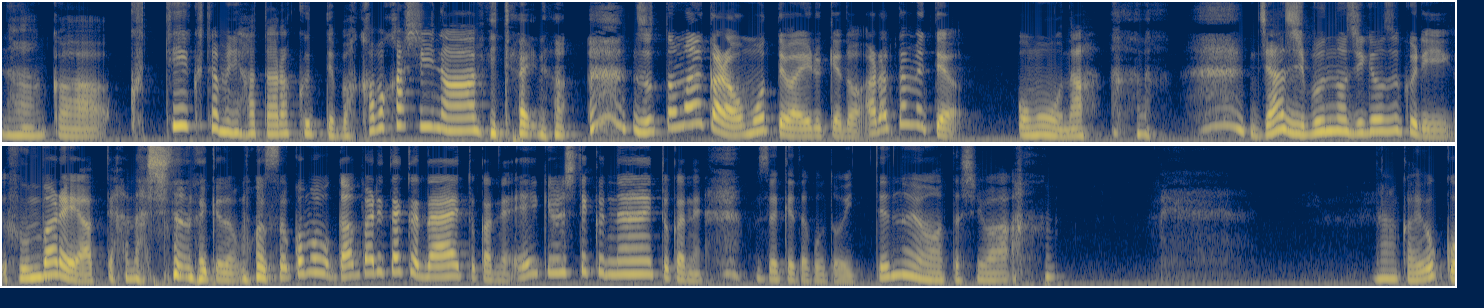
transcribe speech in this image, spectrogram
う、なんか、食っていくために働くってバカバカしいなみたいな。ずっと前から思ってはいるけど、改めて思うな。じゃあ自分の事業作り踏ん張れやって話なんだけど、もそこも頑張りたくないとかね、営業してくないとかね、ふざけたことを言ってんのよ、私は。なんかよく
